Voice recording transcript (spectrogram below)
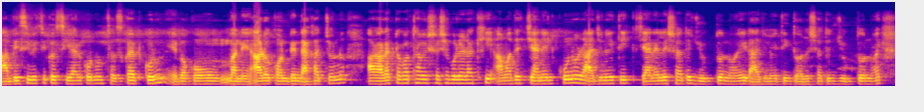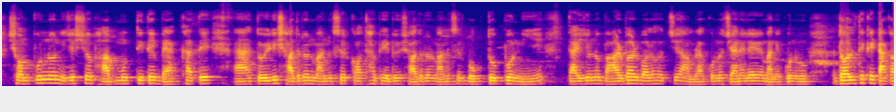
আর বেশি বেশি করে শেয়ার করুন সাবস্ক্রাইব করুন এবং মানে আরও কন্টেন্ট দেখার জন্য। আর আরেকটা কথা আমি শেষে বলে রাখি, আমাদের চ্যানেল কোনো রাজনৈতিক চ্যানেলের সাথে যুক্ত নয়, রাজনৈতিক দলের সাথে যুক্ত নয়। সম্পূর্ণ নিজস্ব ভাবমূর্তিতে, ব্যাখ্যাতে তৈরি সাধারণ মানুষের কথা ভেবে, সাধারণ মানুষের বক্তব্য নিয়ে। তাই জন্য বারবার বলা হচ্ছে, আমরা কোনো চ্যানেলে মানে কোনো দল থেকে টাকা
